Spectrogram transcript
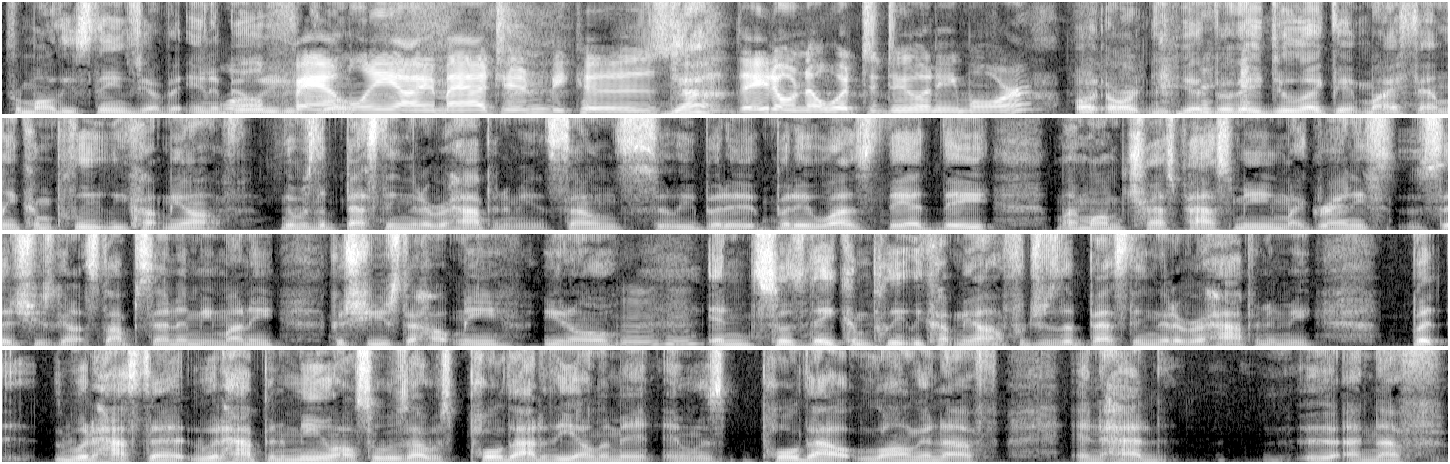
from all these things. You have an inability well, family, to I imagine, because yeah. they don't know what to do anymore. Or, or yeah, they do like they, my family completely cut me off that was the best thing that ever happened to me. It sounds silly, but it but it was. They had they my mom trespassed me. My granny said she's gonna stop sending me money because she used to help me, you know. Mm-hmm. And so they completely cut me off, which was the best thing that ever happened to me. But what has to what happened to me also was I was pulled out of the element and was pulled out long enough and had uh, enough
